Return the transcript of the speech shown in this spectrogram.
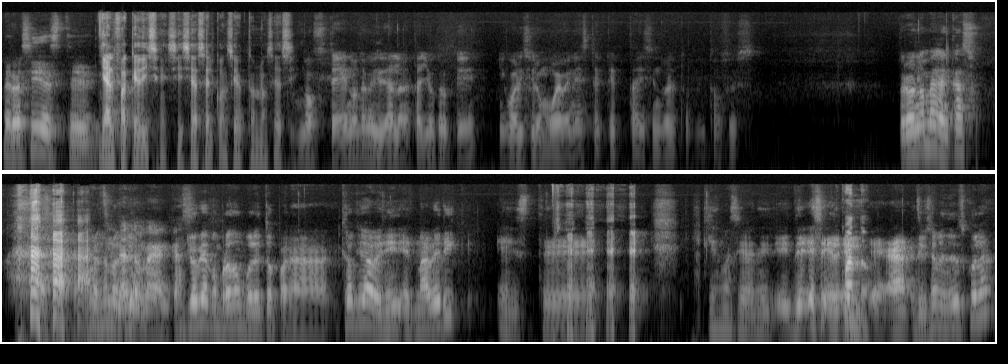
Pero sí, este. ¿Y Alfa qué dice? ¿Si se hace el concierto o no se hace? No sé, no tengo idea, la neta. Yo creo que igual y si lo mueven este que está diciendo Elton, entonces. Pero no me hagan caso. Por ejemplo, yo, no me hagan caso. yo había comprado un boleto para. Creo que iba a venir el Maverick. Este. ¿Quién más iba a venir? Eh, de- ese, el- el- ¿Cuándo? eh, ah, División Minúscula.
